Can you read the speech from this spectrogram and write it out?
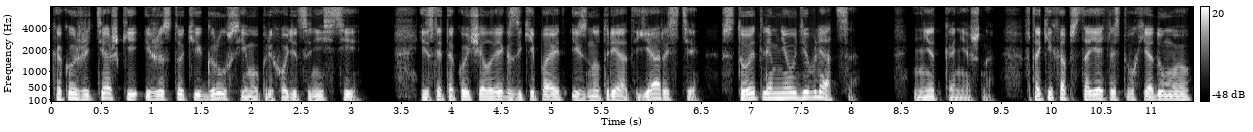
Какой же тяжкий и жестокий груз ему приходится нести? Если такой человек закипает изнутри от ярости, стоит ли мне удивляться? Нет, конечно. В таких обстоятельствах я думаю,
